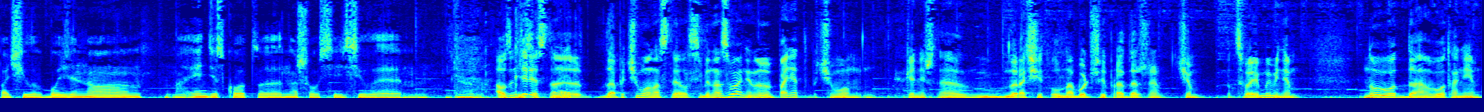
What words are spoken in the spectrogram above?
почила в Бозе, но Энди Скотт э, нашел все силы... Э, а вот интересно, проект. да, почему он оставил себе название? Ну, понятно, почему он, конечно, рассчитывал на большие продажи, чем под своим именем. Ну вот, да, вот они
